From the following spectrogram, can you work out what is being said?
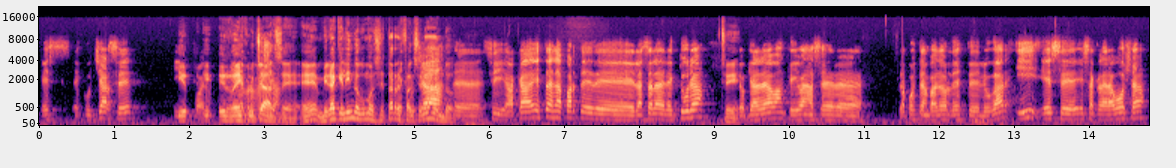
es escucharse y, reescucharse. ¿eh? Mirá qué lindo cómo se está refaccionando. Sí, acá esta es la parte de la sala de lectura. Lo que hablaban que iban a hacer eh, la puesta en valor de este lugar y ese esa claraboya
